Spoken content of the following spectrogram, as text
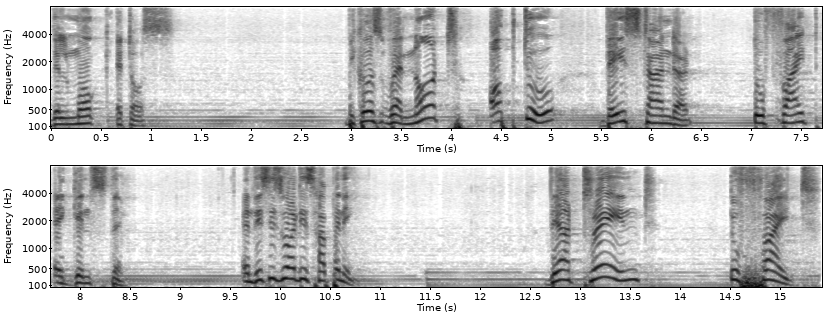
They'll mock at us. Because we're not up to their standard to fight against them. And this is what is happening. They are trained to fight,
